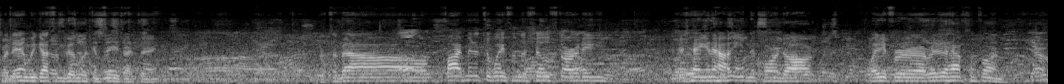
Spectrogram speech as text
but then we got some good looking seats, I think. It's about five minutes away from the show starting. Just hanging out, eating the corn dog, waiting for, uh, ready to have some fun. Yeah.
